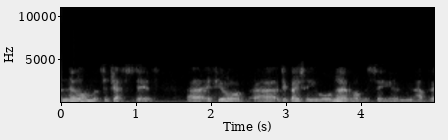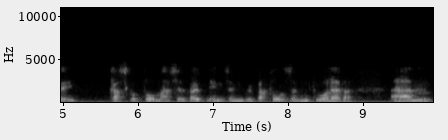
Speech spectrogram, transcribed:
no one would suggest it is. Uh, if you're uh, a debater, you all know, obviously, and you have the classical format of openings and rebuttals and whatever. Um,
